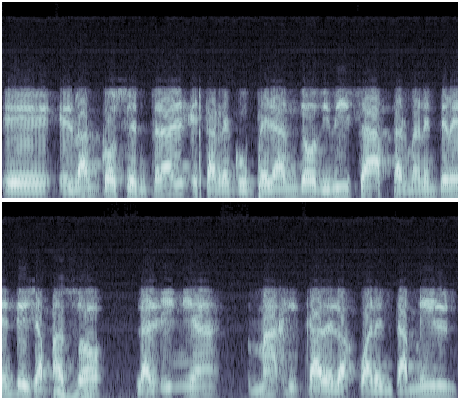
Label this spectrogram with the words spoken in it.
eh, el Banco Central está recuperando divisas permanentemente y ya pasó la línea mágica de los 40 mil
